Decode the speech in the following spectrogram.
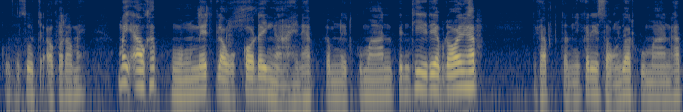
คู่ต่อสู้จะเอากับเราไหมไม่เอาครับห่วงเม็ดเราก็ได้หงายนะครับกำเนิดกุมารเป็นที่เรียบร้อยนะครับนะครับ ตอนนี้ก็ได้สองยอดกุมารครับ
